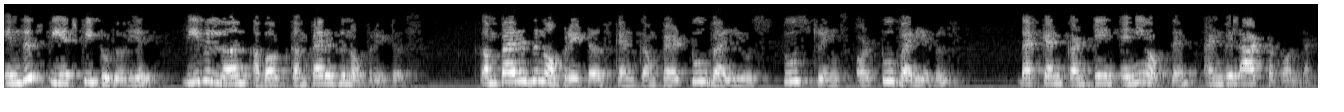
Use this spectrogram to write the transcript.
In this PHP tutorial, we will learn about comparison operators. Comparison operators can compare two values, two strings or two variables that can contain any of them and will act upon that.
